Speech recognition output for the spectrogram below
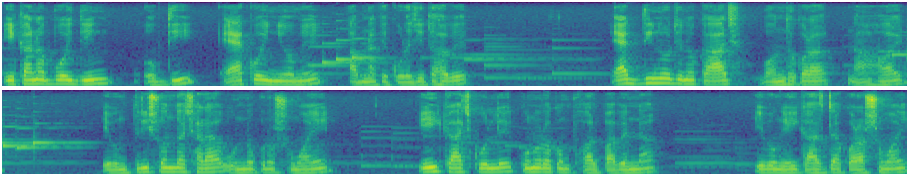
একানব্বই দিন অবধি একই নিয়মে আপনাকে করে যেতে হবে। একদিনও যেন কাজ বন্ধ করা না হয় এবং ত্রিসন্ধ্যা ছাড়া অন্য কোনো সময়ে এই কাজ করলে কোনো রকম ফল পাবেন না এবং এই কাজটা করার সময়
